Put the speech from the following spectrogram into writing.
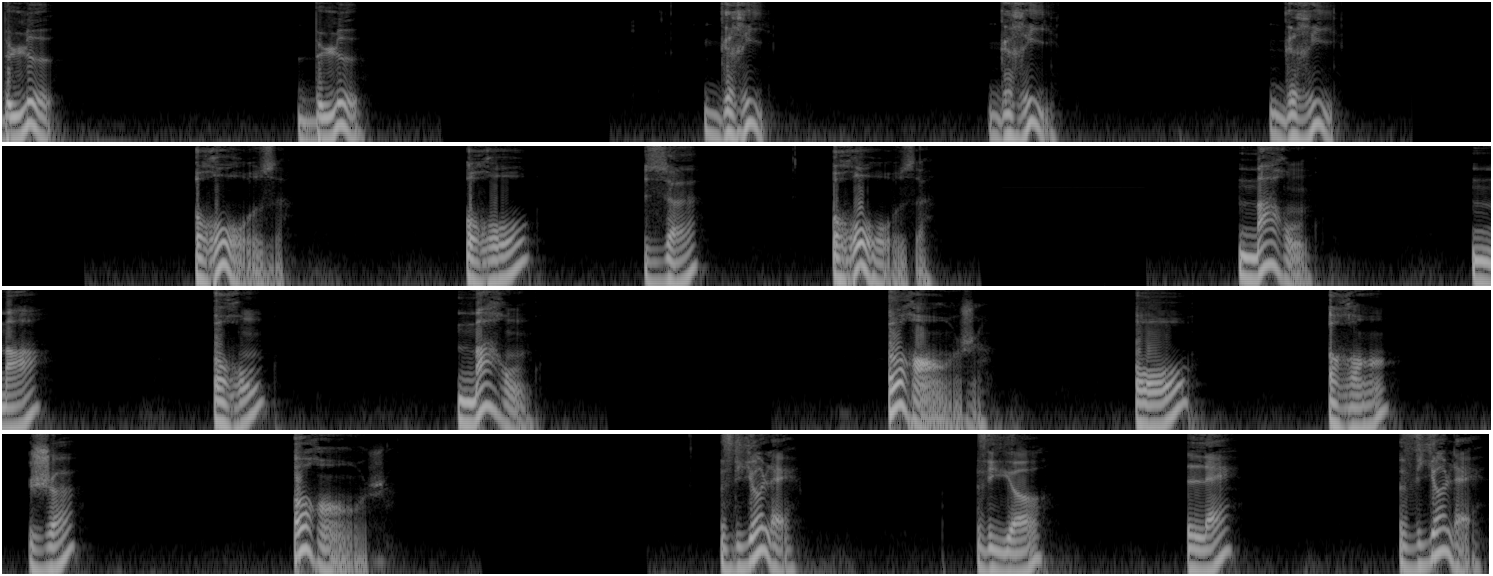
bleu, bleu. Gris, gris, gris. Rose, rose, rose. Marron, ma, rond, marron. Orange, o, rang, je, orange. Violet, violet, violet.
